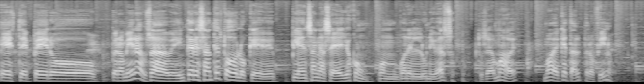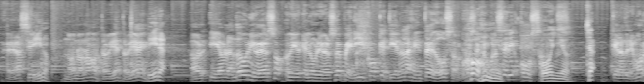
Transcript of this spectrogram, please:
Este, pero, pero mira, o sea, es interesante todo lo que piensan hacer ellos con, con, con el universo. Entonces vamos a ver, vamos a ver qué tal, pero fino. Es así. Fino. No, no, no, está bien, está bien. Mira, Y hablando de universo, el universo de Perico que tiene la gente de Ozark. ¿no? La serie Ozark. coño. Que la tenemos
